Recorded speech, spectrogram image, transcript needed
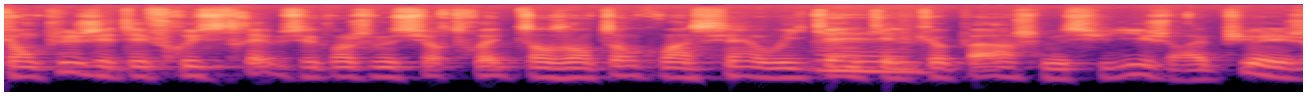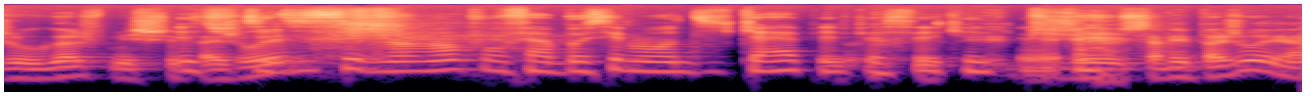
qu'en plus j'étais frustré, parce que quand je me suis retrouvé de temps en temps coincé un week-end quelque part, je me suis dit, j'aurais pu aller jouer au golf, mais je sais pas tu jouer. C'est le moment pour faire bosser mon handicap et passer quelques... Je savais pas jouer, hein,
